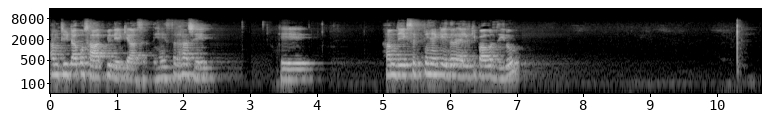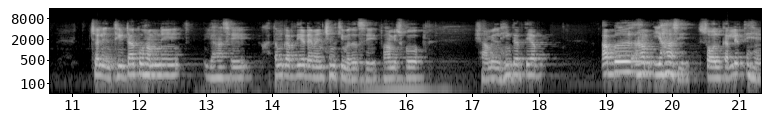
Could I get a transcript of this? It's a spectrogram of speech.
हम थीटा को साथ भी लेके आ सकते हैं। इस तरह से कि हम देख सकते हैं कि इधर एल की पावर ज़ीरो चलें थीटा को हमने यहाँ से ख़त्म कर दिया डायमेंशन की मदद से तो हम इसको शामिल नहीं करते अब। अब हम यहाँ से सॉल्व कर लेते हैं।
